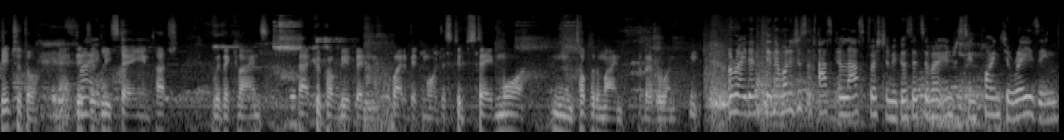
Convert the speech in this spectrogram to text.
digital, uh, digitally Right. staying in touch with the clients, that could probably have been quite a bit more, just to stay more top of the mind of everyone. All right, then, then I want to just ask a last question because that's a very interesting point you're raising.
